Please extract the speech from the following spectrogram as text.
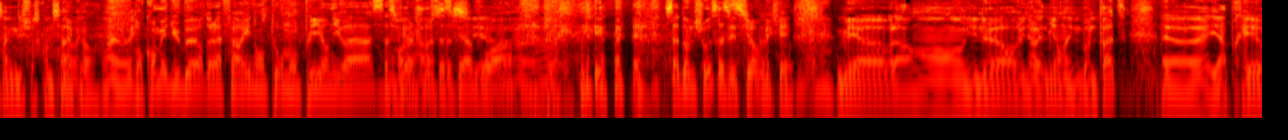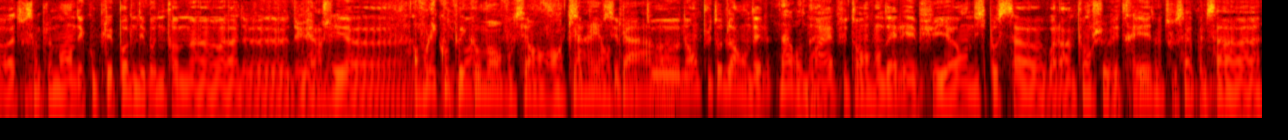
c'était 55, des choses comme ça. D'accord. ouais. Ouais, ouais. Donc on met du beurre, de la farine, on tourne, on plie, on y va. Ça se fait à chaud, ça, se fait à froid. euh, ça donne chaud, ça c'est sûr, mais euh, voilà, en une heure, une heure et demie, on a une bonne pâte. Euh, et après, tout simplement, on découpe les pommes, des bonnes pommes, voilà, de, du verger. Alors, vous les coupez comment Vous c'est en, en carré, en quart plutôt, Non, plutôt de la rondelle. La rondelle. Ouais, plutôt en rondelle. Et puis on dispose ça, voilà, un peu enchevêtré, tout ça, comme ça.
